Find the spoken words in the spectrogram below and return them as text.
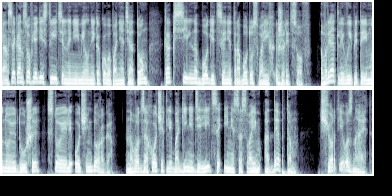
Конце концов, я действительно не имел никакого понятия о том, как сильно боги ценят работу своих жрецов. Вряд ли выпитые мною души стоили очень дорого. Но вот захочет ли богиня делиться ими со своим адептом, черт его знает.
